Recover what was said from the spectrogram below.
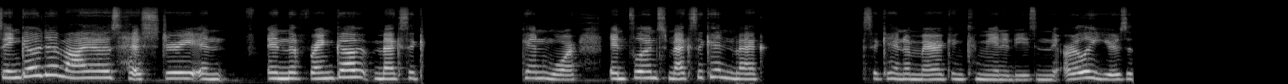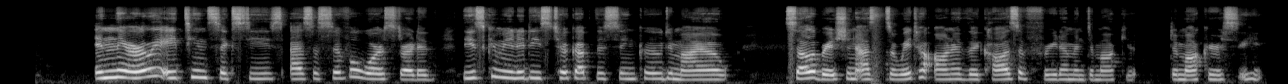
Cinco de Mayo's history in, in the Franco-Mexican War influenced Mexican Mexican American communities in the early years of in the early 1860s, as the Civil War started, these communities took up the Cinco de Mayo celebration as a way to honor the cause of freedom and democ- democracy.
